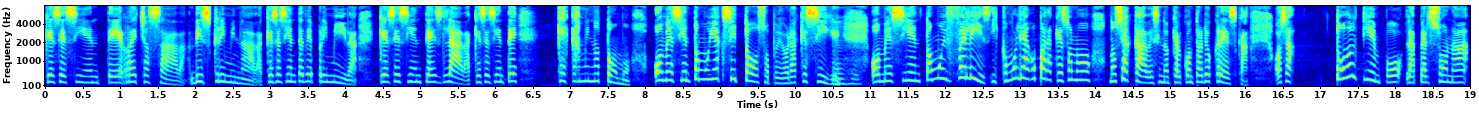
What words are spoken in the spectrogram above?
que se siente rechazada, discriminada, que se siente deprimida, que se siente aislada, que se siente ¿qué camino tomo? O me siento muy exitoso, pero ahora qué sigue? O me siento muy feliz, ¿y cómo le hago para que eso no, no se acabe, sino que al contrario crezca? O sea, todo el tiempo la persona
